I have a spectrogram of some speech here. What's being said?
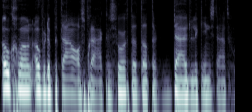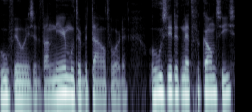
ook gewoon over de betaalafspraken. Zorg dat dat er duidelijk in staat. Hoeveel is het? Wanneer moet er betaald worden? Hoe zit het met vakanties?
